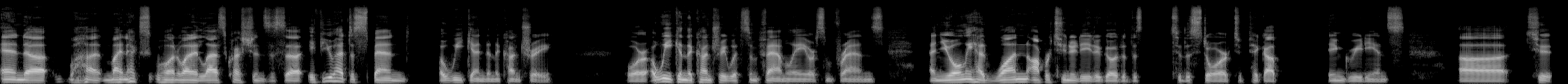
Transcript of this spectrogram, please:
And uh, my next one, my last questions is: uh, If you had to spend a weekend in the country, or a week in the country with some family or some friends, and you only had one opportunity to go to the to the store to pick up ingredients uh, to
